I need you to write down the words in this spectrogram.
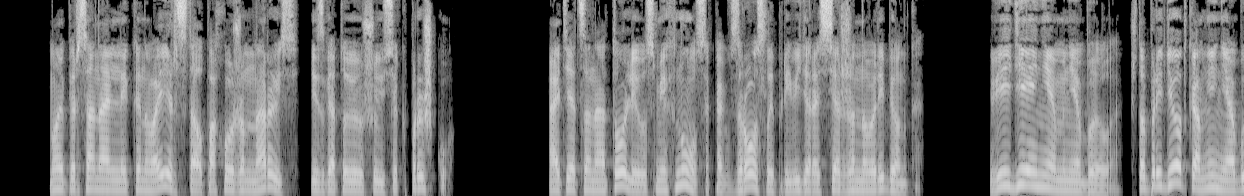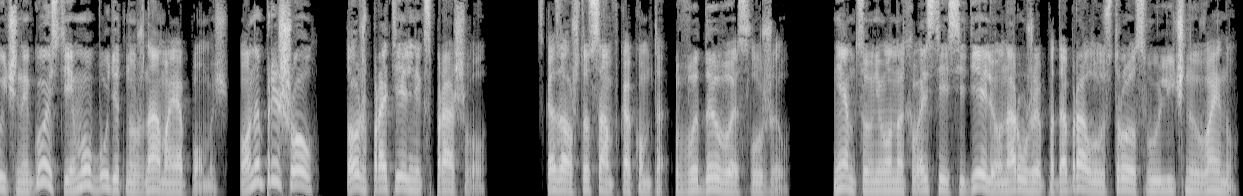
Мой персональный конвоир стал похожим на рысь, изготовившуюся к прыжку. Отец Анатолий усмехнулся, как взрослый при виде рассерженного ребенка. Видение мне было, что придет ко мне необычный гость, и ему будет нужна моя помощь. Он и пришел, тоже протельник спрашивал. Сказал, что сам в каком-то ВДВ служил. Немцы у него на хвосте сидели, он оружие подобрал и устроил свою личную войну.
